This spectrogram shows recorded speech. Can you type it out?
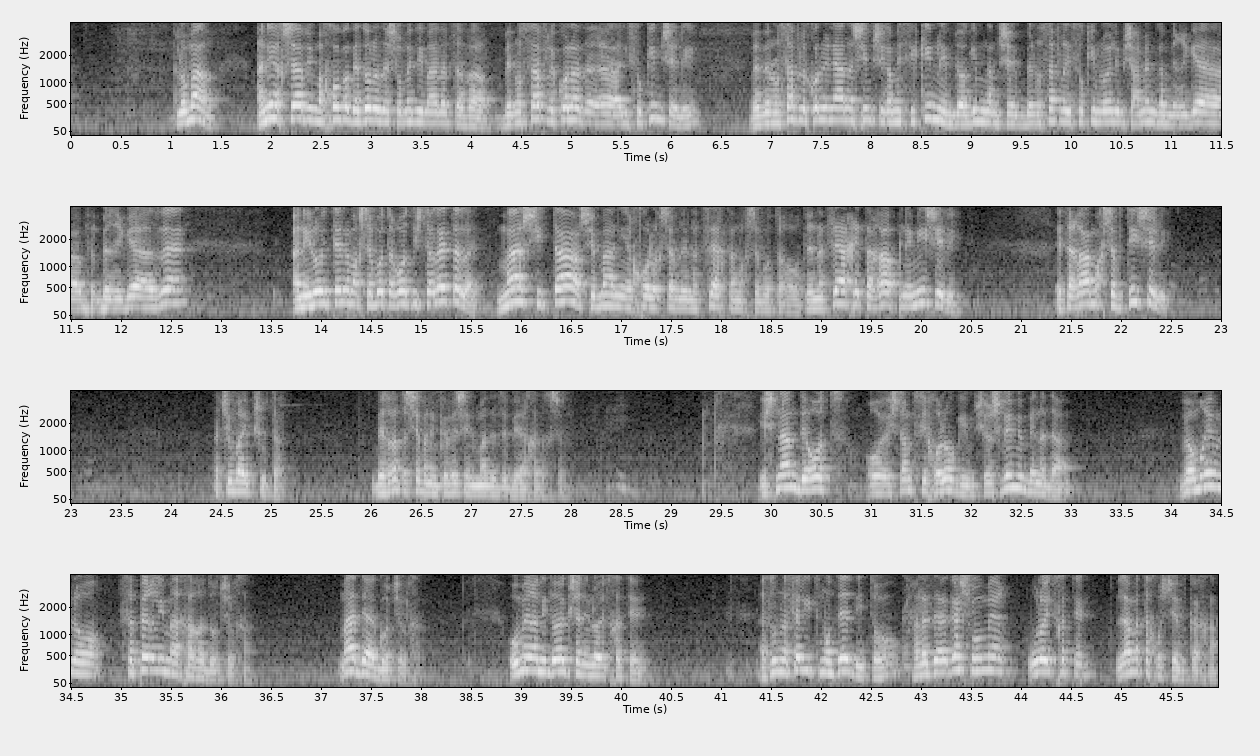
כלומר, אני עכשיו עם החוב הגדול הזה שעומד לי מעל הצוואר, בנוסף לכל העיסוקים שלי, ובנוסף לכל מיני אנשים שגם מציקים לי, הם דואגים גם שבנוסף לעיסוקים לא יהיה לי משעמם גם ברגעי, ברגע הזה, אני לא אתן למחשבות הרעות להשתלט עליי. מה השיטה שבה אני יכול עכשיו לנצח את המחשבות הרעות? לנצח את הרע הפנימי שלי, את הרע המחשבתי שלי. התשובה היא פשוטה. בעזרת השם אני מקווה שנלמד את זה ביחד עכשיו. ישנם דעות, או ישנם פסיכולוגים, שיושבים עם בן אדם ואומרים לו, ספר לי מהחרדות שלך. מה הדאגות שלך? הוא אומר, אני דואג שאני לא אתחתן. אז הוא מנסה להתמודד איתו על הדאגה שהוא אומר, הוא לא יתחתן. למה אתה חושב ככה?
